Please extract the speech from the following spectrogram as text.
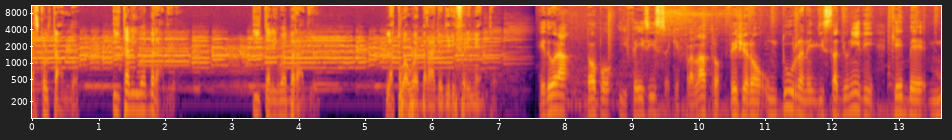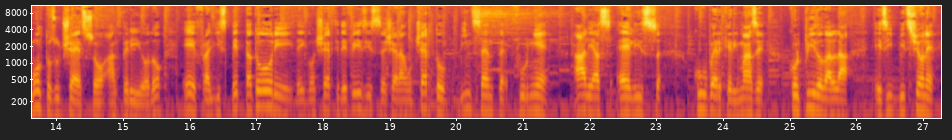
ascoltando Italy Web Radio. Italy Web Radio. La tua web radio di riferimento. Ed ora, dopo i Faces, che fra l'altro fecero un tour negli Stati Uniti che ebbe molto successo al periodo, e fra gli spettatori dei concerti dei Faces c'era un certo Vincent Fournier, alias Alice Cooper, che rimase colpito dalla esibizione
